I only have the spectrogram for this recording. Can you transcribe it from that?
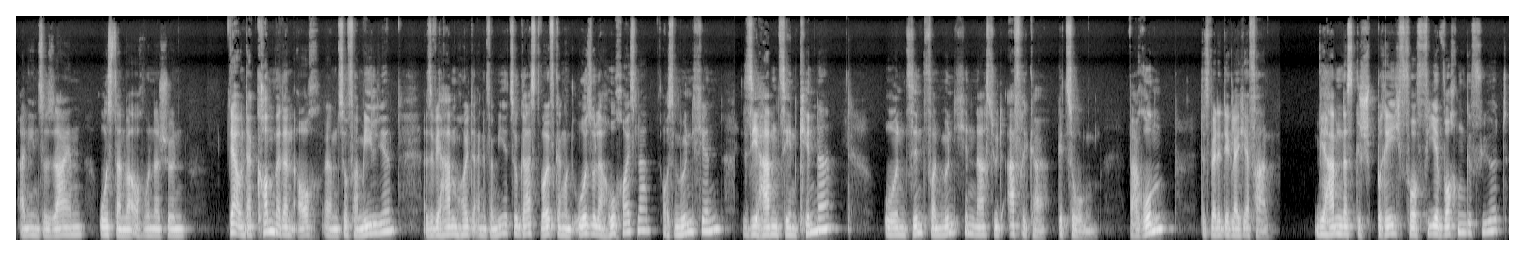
an ihnen zu sein. Ostern war auch wunderschön. Ja, und da kommen wir dann auch ähm, zur Familie. Also wir haben heute eine Familie zu Gast, Wolfgang und Ursula Hochhäusler aus München. Sie haben zehn Kinder und sind von München nach Südafrika gezogen. Warum? Das werdet ihr gleich erfahren. Wir haben das Gespräch vor vier Wochen geführt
